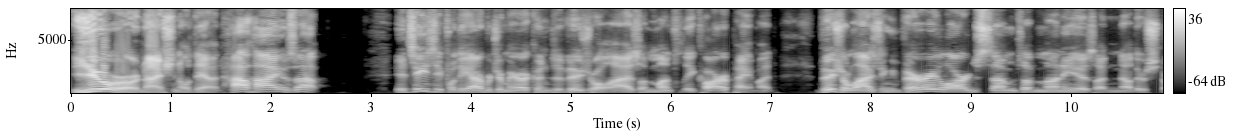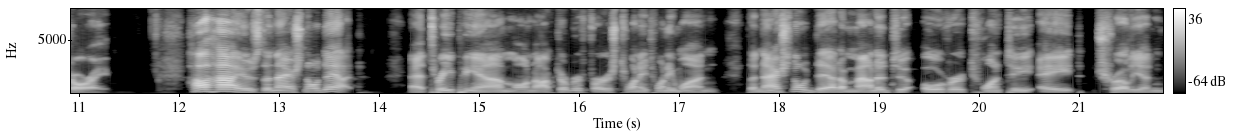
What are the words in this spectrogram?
Your national debt. How high is up? It's easy for the average American to visualize a monthly car payment. Visualizing very large sums of money is another story. How high is the national debt? At 3 p.m. on October 1st, 2021, the national debt amounted to over $28 trillion.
